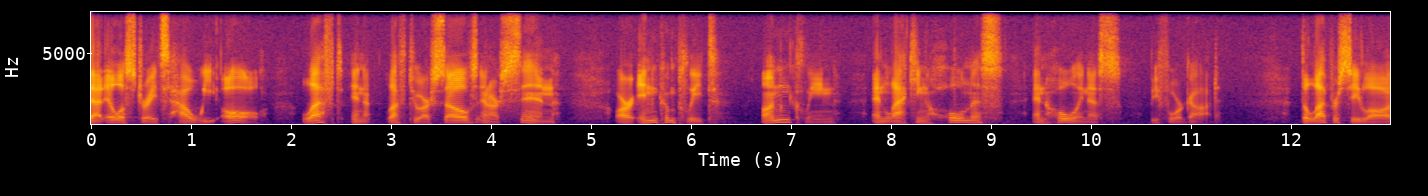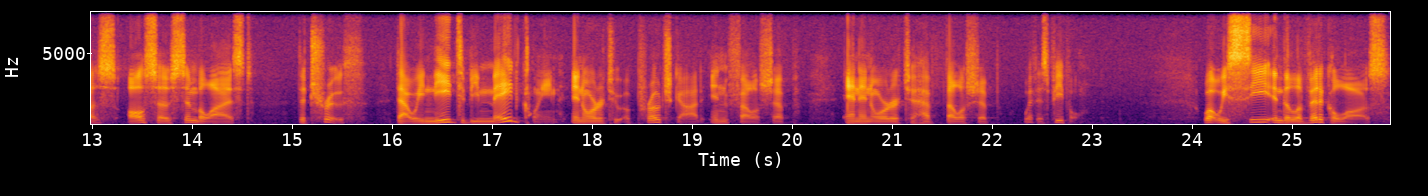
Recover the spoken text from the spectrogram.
that illustrates how we all, left, in, left to ourselves and our sin, are incomplete, unclean, and lacking wholeness and holiness before God. The leprosy laws also symbolized the truth that we need to be made clean in order to approach God in fellowship and in order to have fellowship with his people. What we see in the Levitical laws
